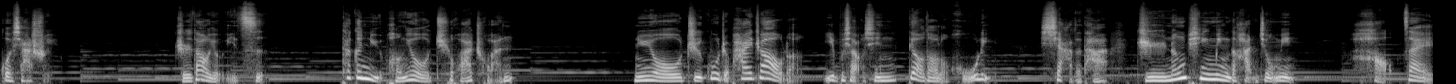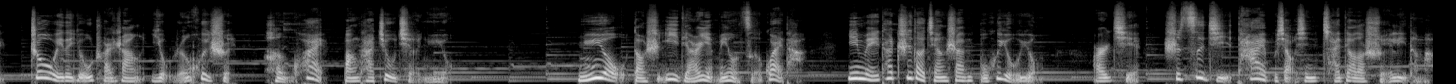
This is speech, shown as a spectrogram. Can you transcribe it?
过下水。直到有一次，他跟女朋友去划船，女友只顾着拍照了，一不小心掉到了湖里，吓得他只能拼命的喊救命。好在。周围的游船上有人会水，很快帮他救起了女友。女友倒是一点也没有责怪他，因为他知道江山不会游泳，而且是自己太不小心才掉到水里的嘛。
